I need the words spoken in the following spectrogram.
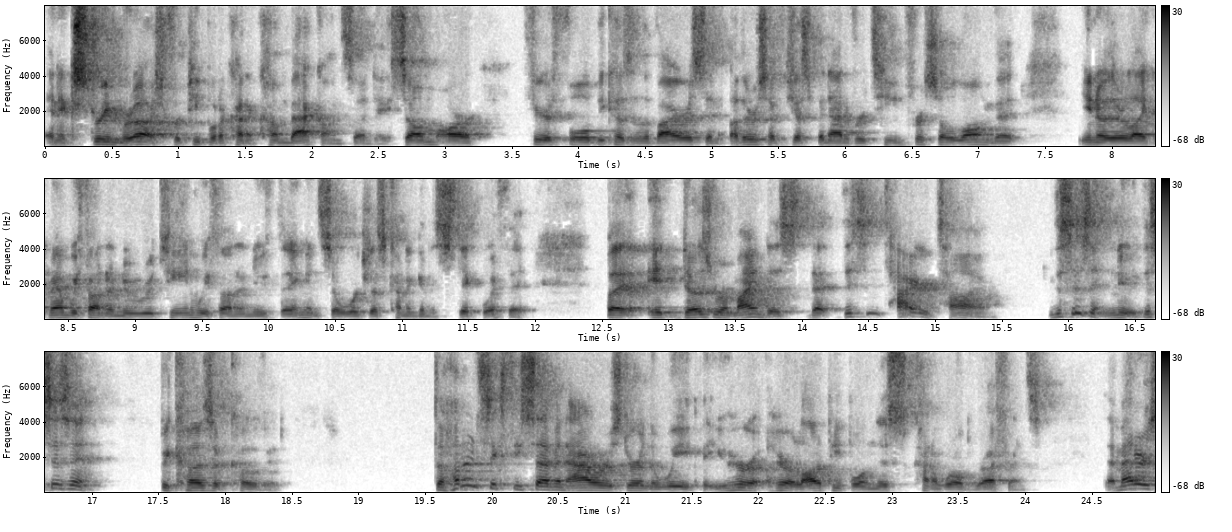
an extreme rush for people to kind of come back on Sunday. Some are fearful because of the virus, and others have just been out of routine for so long that, you know, they're like, man, we found a new routine, we found a new thing, and so we're just kind of going to stick with it. But it does remind us that this entire time, this isn't new. This isn't because of COVID. The 167 hours during the week that you hear, hear a lot of people in this kind of world reference, that matters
